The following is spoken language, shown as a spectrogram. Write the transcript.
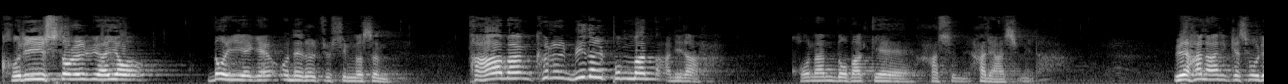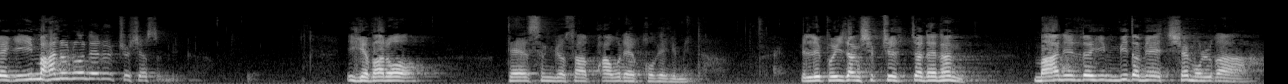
그리스도를 위하여 너희에게 은혜를 주신 것은 다만 그를 믿을 뿐만 아니라 고난도 받게 하려 하십니다. 왜 하나님께서 우리에게 이 많은 은혜를 주셨습니까? 이게 바로 대승교사 바울의 고백입니다. 빌리프 2장 17절에는 만일 너희 믿음의 재물과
